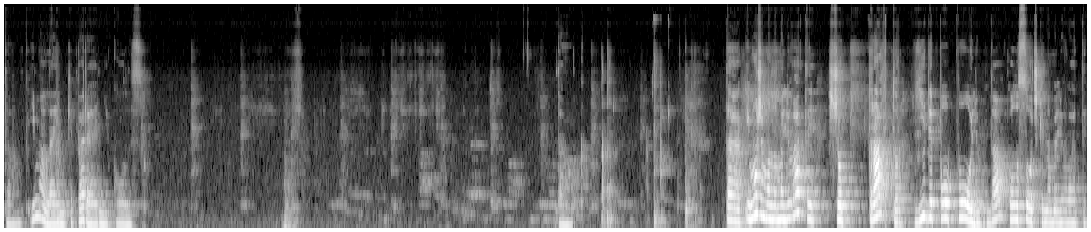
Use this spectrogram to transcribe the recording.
Так, і маленьке переднє колесо. Так. Так, і можемо намалювати, щоб трактор їде по полю, да? колосочки намалювати.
